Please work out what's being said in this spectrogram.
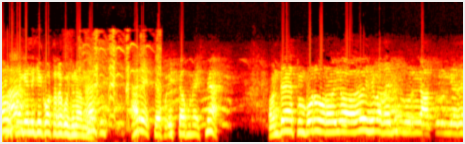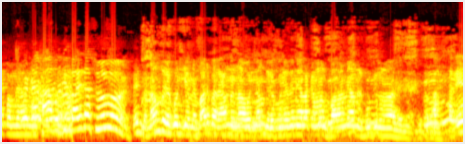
মানুষ না গেলে কি কথাটা কইছ না আমি আরে এটা শুনাইস না। অন্তে তুমি বড় বড় ওই ওই হেবা তাই মিস করে আতুরুন গিয়া রে পামনে সাবুদ্দিন বাড়িটা শুন। এই নাম ধরে কোন আমি বারবার আমরা না ওই নাম ধরে কোন জানি এলাকা মন আমরা বুঝিল না লেনে আরে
